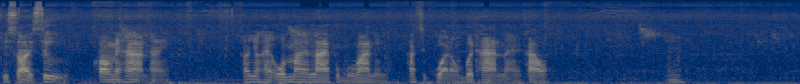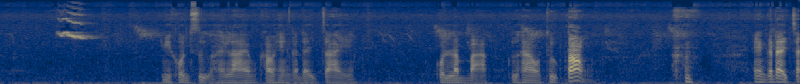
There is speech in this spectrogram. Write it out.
ที่ซอยซื้อของในห้านให้เขาอยากให้โอนมาหลายๆผมเมื่อวานนี่ห้าสิบกว่าของเบิร์ดห้านนะให้เขาอืมีคนสื่อให้ไลน์เขาแห่งก็ไดใจ คนลำบากคือเฮาถูกต้อง แห่งก็ไดใจ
